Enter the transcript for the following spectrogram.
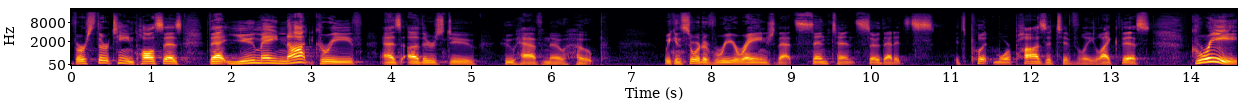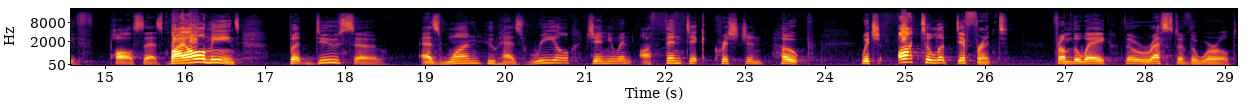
Verse 13, Paul says, that you may not grieve as others do who have no hope. We can sort of rearrange that sentence so that it's, it's put more positively, like this Grieve, Paul says, by all means, but do so as one who has real, genuine, authentic Christian hope, which ought to look different from the way the rest of the world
